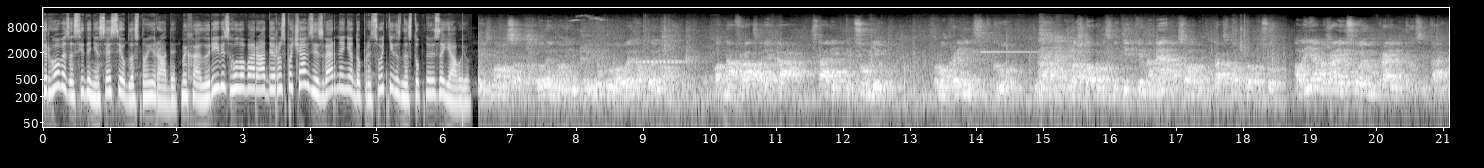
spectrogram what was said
чергове засідання сесії обласної ради. Михайло Рівіс, голова ради, розпочав зі звернення до присутніх з наступною заявою. З мого 40-хвилинного інтерв'ю було вихоплено одна фраза, яка ставить під сумнів про українську влаштованість не тільки мене, а всього депутатського корпусу. Але я вважаю своєму краю процвітання.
